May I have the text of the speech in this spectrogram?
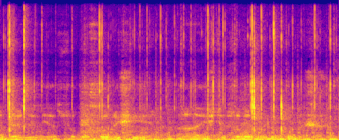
Sen derdin ya sabah konuşuyor. Ha işte sabah böyle konuşur.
